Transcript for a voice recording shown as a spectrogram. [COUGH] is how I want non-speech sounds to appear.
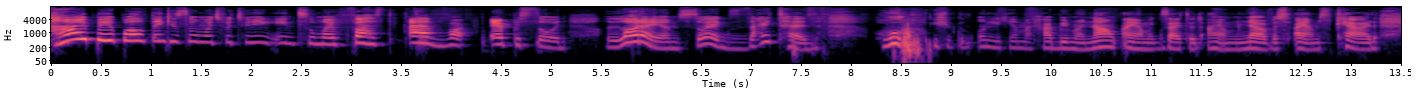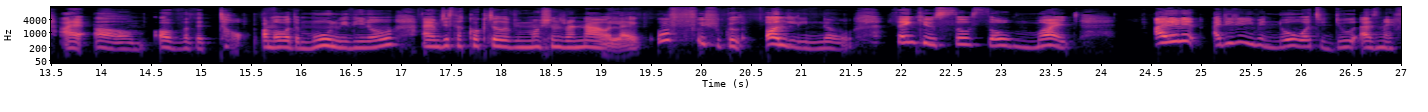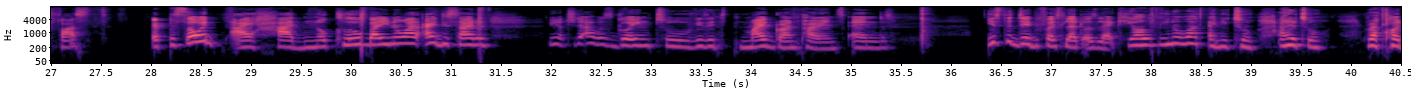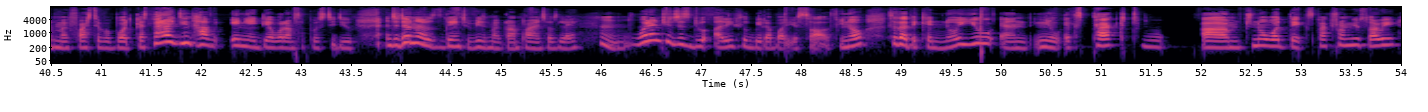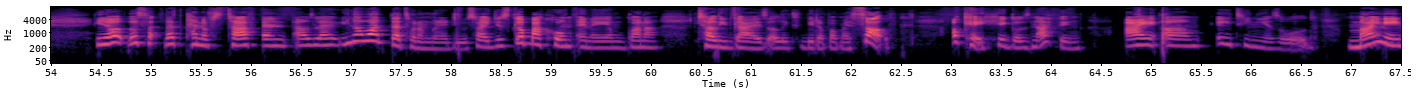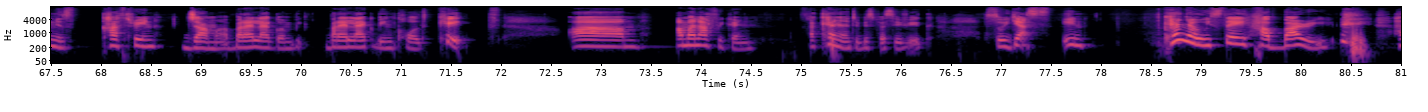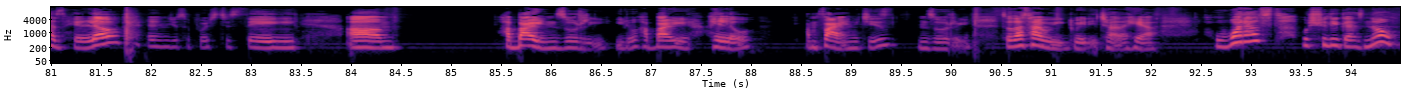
Hi, people. Thank you so much for tuning in to my first ever episode. Lord, I am so excited. Whew, if you could only hear my heartbeat right now, I am excited. I am nervous. I am scared. I am over the top. I'm over the moon with, you know, I am just a cocktail of emotions right now. Like, oof, if you could only know. Thank you so, so much. I didn't I didn't even know what to do as my first episode. I had no clue, but you know what? I decided, you know, today I was going to visit my grandparents and yesterday before I slept, I was like, y'all, you know what? I need to, I need to record my first ever podcast, but I didn't have any idea what I'm supposed to do. And today when I was going to visit my grandparents, I was like, hmm, why don't you just do a little bit about yourself, you know, so that they can know you and, you know, expect um to know what they expect from you sorry. You know those that kind of stuff and i was like you know what? That's what i'm gonna do. So i just go back home and i am gonna tell you guys a little bit about myself. Okay here goes nothing. I am 18 years old. My name is catherine jama but i like but i like being called kate. Um i'm an african a kenyan to be specific. So yes in Kenya we say habari [LAUGHS] as hello and you're supposed to say um habari nzuri you know habari hello. I'm fine which is nzuri. So that's how we greet each other here. What else? Should you guys know?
